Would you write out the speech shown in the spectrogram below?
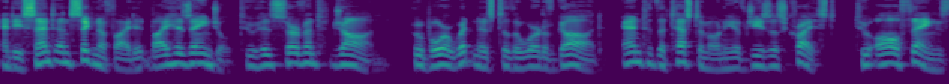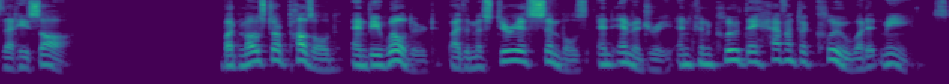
And he sent and signified it by his angel to his servant John, who bore witness to the word of God and to the testimony of Jesus Christ, to all things that he saw but most are puzzled and bewildered by the mysterious symbols and imagery and conclude they haven't a clue what it means.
